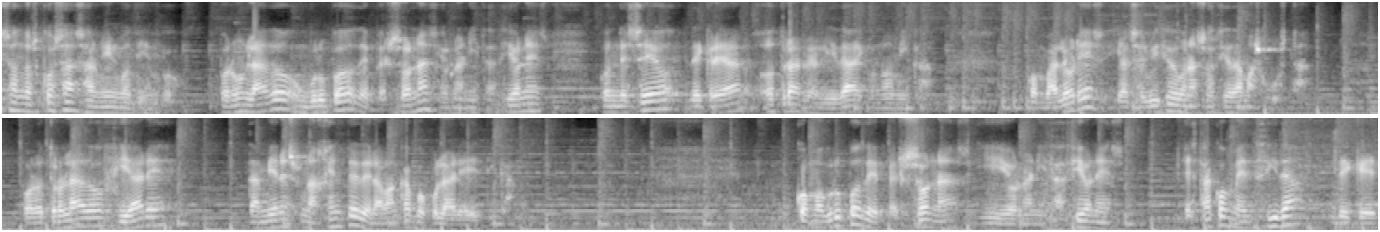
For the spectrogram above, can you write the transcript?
son dos cosas al mismo tiempo. Por un lado, un grupo de personas y organizaciones con deseo de crear otra realidad económica, con valores y al servicio de una sociedad más justa. Por otro lado, FIARE también es un agente de la banca popular y ética. Como grupo de personas y organizaciones, está convencida de que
